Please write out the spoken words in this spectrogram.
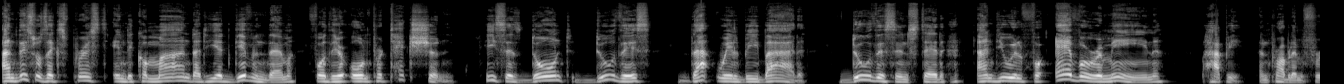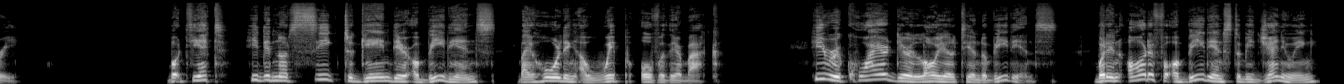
and this was expressed in the command that He had given them for their own protection. He says, Don't do this, that will be bad. Do this instead, and you will forever remain happy and problem free. But yet, He did not seek to gain their obedience by holding a whip over their back. He required their loyalty and obedience. But in order for obedience to be genuine,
